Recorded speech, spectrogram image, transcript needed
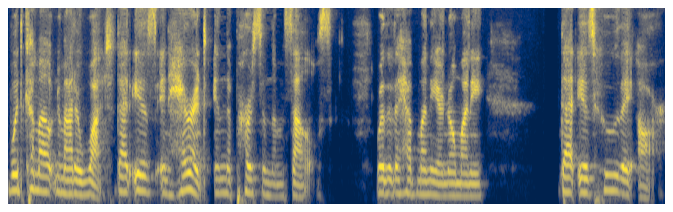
would come out no matter what that is inherent in the person themselves whether they have money or no money. That is who they are.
